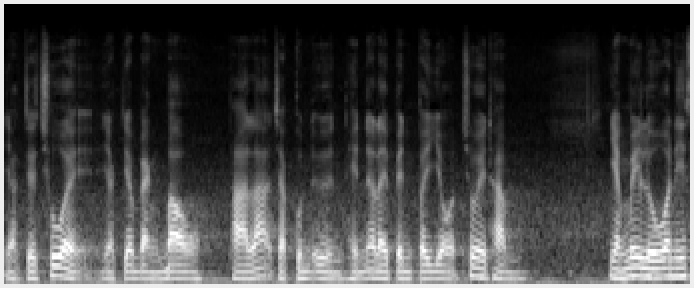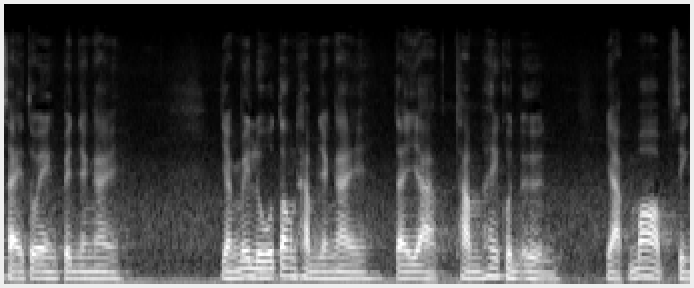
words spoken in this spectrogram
อยากจะช่วย อยากจะแบ่งเบาภาระจากคนอื่น เห็นอะไรเป็นประโยชน์ช่วยทำ ยังไม่รู้ว่านิสัยตัวเองเป็นยังไง ยังไม่รู้ต้องทำยังไง แต่อยากทำให้คนอื่น อยากมอบสิ่ง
